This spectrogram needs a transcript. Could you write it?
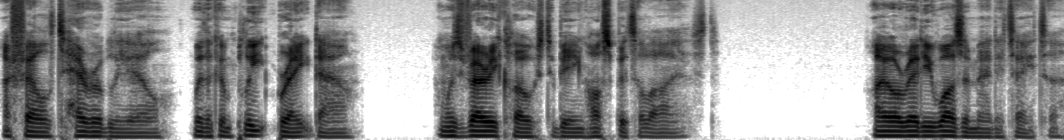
I fell terribly ill with a complete breakdown and was very close to being hospitalized. I already was a meditator,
